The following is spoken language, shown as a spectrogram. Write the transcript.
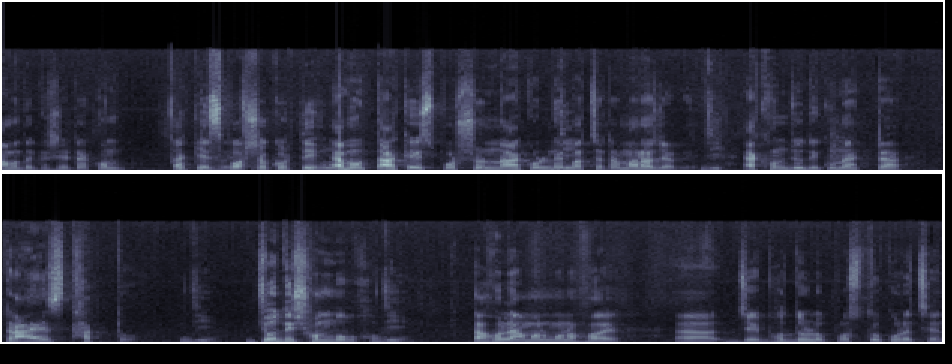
আমাদেরকে সেটা কম তাকে স্পর্শ করতেই হলো। এবং তাকে স্পর্শ না করলে বাচ্চাটা মারা যাবে। এখন যদি কোনো একটা ট্রায়াস থাকতো যদি সম্ভব হয় তাহলে আমার মনে হয় যে ভদ্রলোক প্রশ্ন করেছেন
